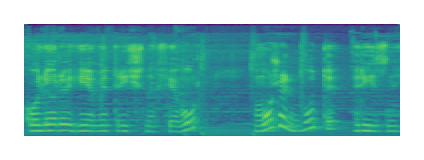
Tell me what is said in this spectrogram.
Кольори геометричних фігур можуть бути різні.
